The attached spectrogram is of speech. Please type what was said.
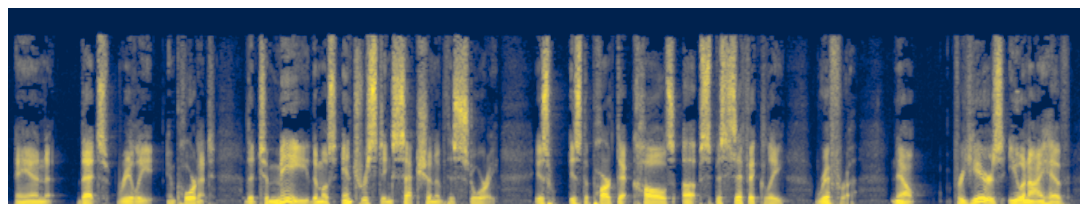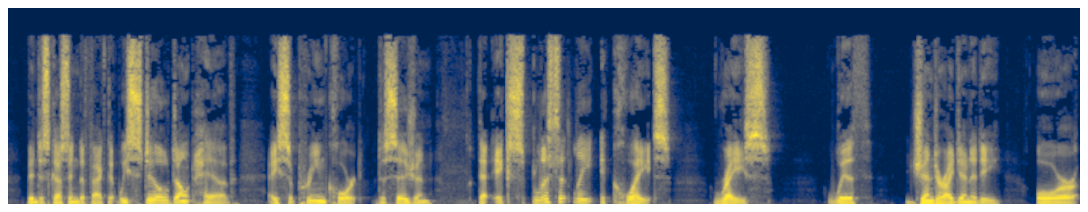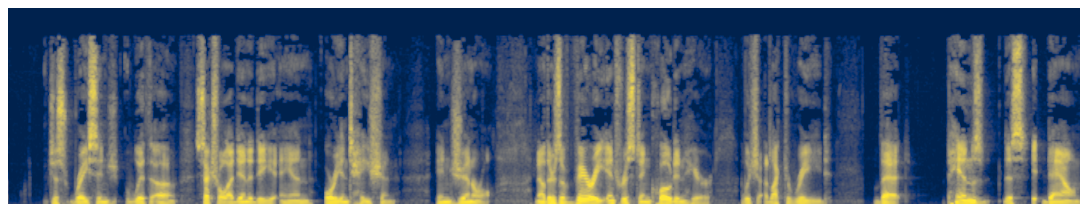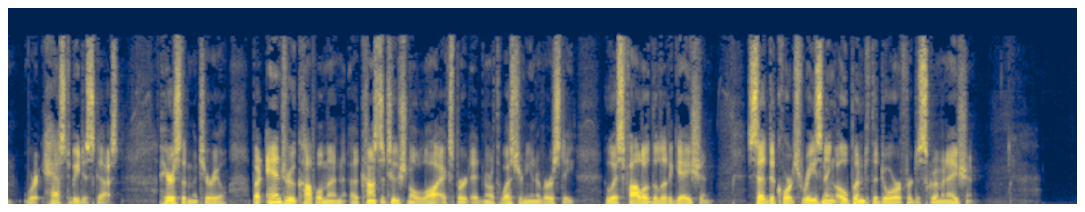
And that's really important. That to me, the most interesting section of this story is is the part that calls up specifically RFRA. Now, for years, you and I have been discussing the fact that we still don't have a Supreme Court decision that explicitly equates race with gender identity or just race in, with uh, sexual identity and orientation in general. Now, there's a very interesting quote in here, which I'd like to read, that pins this down where it has to be discussed. Here's the material. But Andrew Koppelman, a constitutional law expert at Northwestern University who has followed the litigation, said the court's reasoning opened the door for discrimination.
